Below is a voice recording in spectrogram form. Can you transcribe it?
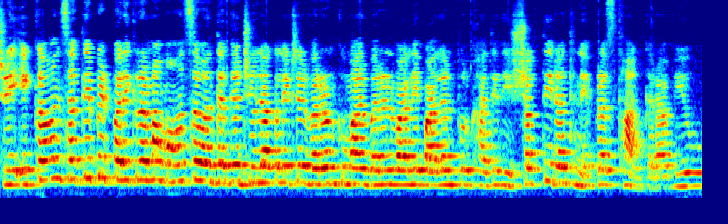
શ્રી એકાવન શક્તિપીઠ પરિક્રમા મહોત્સવ અંતર્ગત જિલ્લા કલેક્ટર વરુણકુમાર બરણવાલે પાલનપુર ખાતેથી શક્તિ રથને પ્રસ્થાન કરાવ્યું.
